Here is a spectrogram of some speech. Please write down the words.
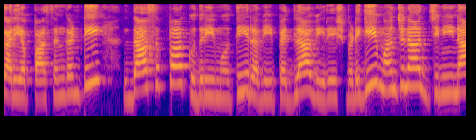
ಕರಿಯಪ್ಪ ಸಂಗಂಟಿ, ದಾಸಪ್ಪ ಕುದುರಿಮೋತಿ, ರವಿ ಪೆದ್ಲಾ, ವೀರೇಶ್ ಬಡಗಿ, ಮಂಜುನಾಥ್, ಜಿನೀನಾ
